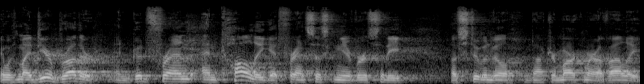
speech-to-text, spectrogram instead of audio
and with my dear brother and good friend and colleague at Franciscan University of Steubenville, Dr. Mark Miravalle.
